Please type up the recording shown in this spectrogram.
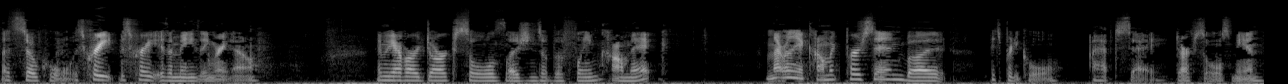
That's so cool. This crate, this crate is amazing right now. Then we have our Dark Souls Legends of the Flame comic. I'm not really a comic person, but it's pretty cool, I have to say. Dark Souls, man.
